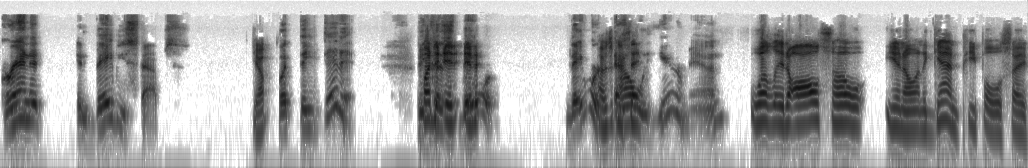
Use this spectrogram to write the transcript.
granted in baby steps. Yep. but they did it But because it- they it- were they were I say- down here, man. Well, it also, you know, and again, people will say,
